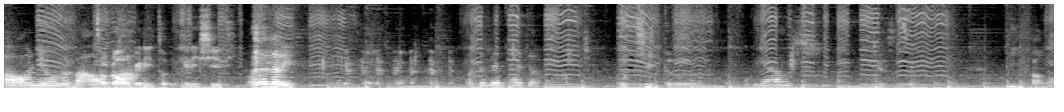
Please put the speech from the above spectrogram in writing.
哦哦，年份没放哦。糟糕，我给你退，给你泄题。我在这里，我随便猜的。我记得，我要，又是真的地方哦，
